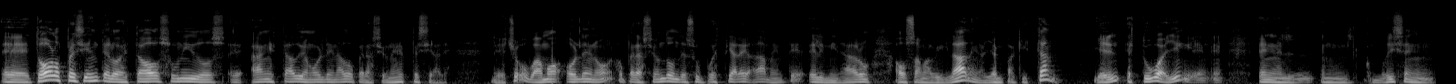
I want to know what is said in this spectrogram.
Eh, todos los presidentes de los Estados Unidos eh, han estado y han ordenado operaciones especiales. De hecho, Obama ordenó la operación donde supuestamente alegadamente eliminaron a Osama Bin Laden allá en Pakistán. Y él estuvo allí, en, el, como dicen,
